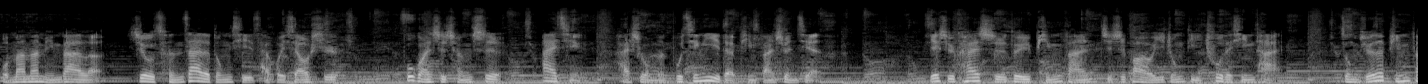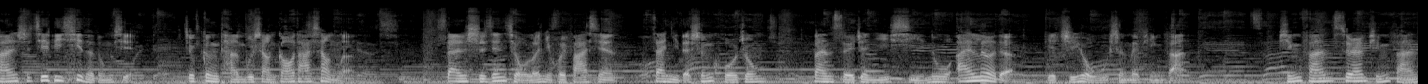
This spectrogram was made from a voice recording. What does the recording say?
我慢慢明白了，只有存在的东西才会消失，不管是城市、爱情，还是我们不经意的平凡瞬间。也许开始对于平凡只是抱有一种抵触的心态，总觉得平凡是接地气的东西，就更谈不上高大上了。但时间久了，你会发现，在你的生活中，伴随着你喜怒哀乐的，也只有无声的平凡。平凡虽然平凡，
